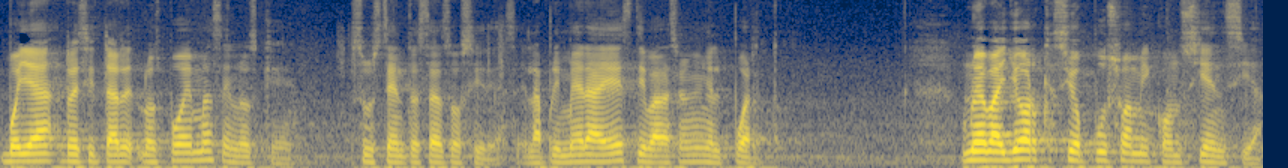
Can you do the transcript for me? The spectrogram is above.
voy a recitar los poemas en los que sustento estas dos ideas. La primera es Divagación en el puerto. Nueva York se opuso a mi conciencia,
